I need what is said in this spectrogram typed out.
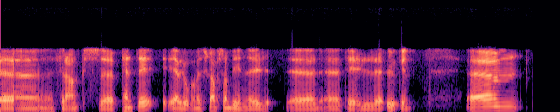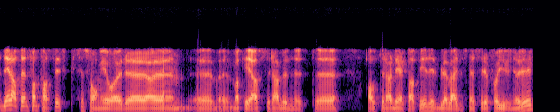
eh, Franks eh, Penter i Europamesterskap, som begynner eh, til uken. Um, dere har hatt en fantastisk sesong i år, Mathias. Dere har vunnet alt dere har deltatt i. Dere ble verdensmestere for juniorer.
